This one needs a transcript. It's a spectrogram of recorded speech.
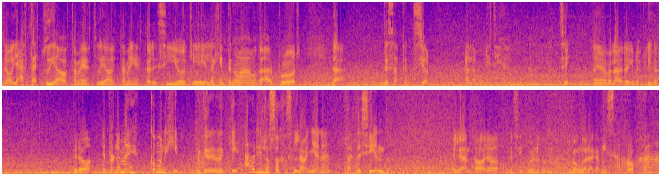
Pero ya está estudiado, está medio estudiado, está medio establecido que la gente no va a votar por la desafección a la política. Sí, hay una palabra que lo explica. Pero el problema es cómo elegir. Porque desde que abres los ojos en la mañana, estás decidiendo. Me levanto ahora o en 5 minutos más. Me pongo la camisa roja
